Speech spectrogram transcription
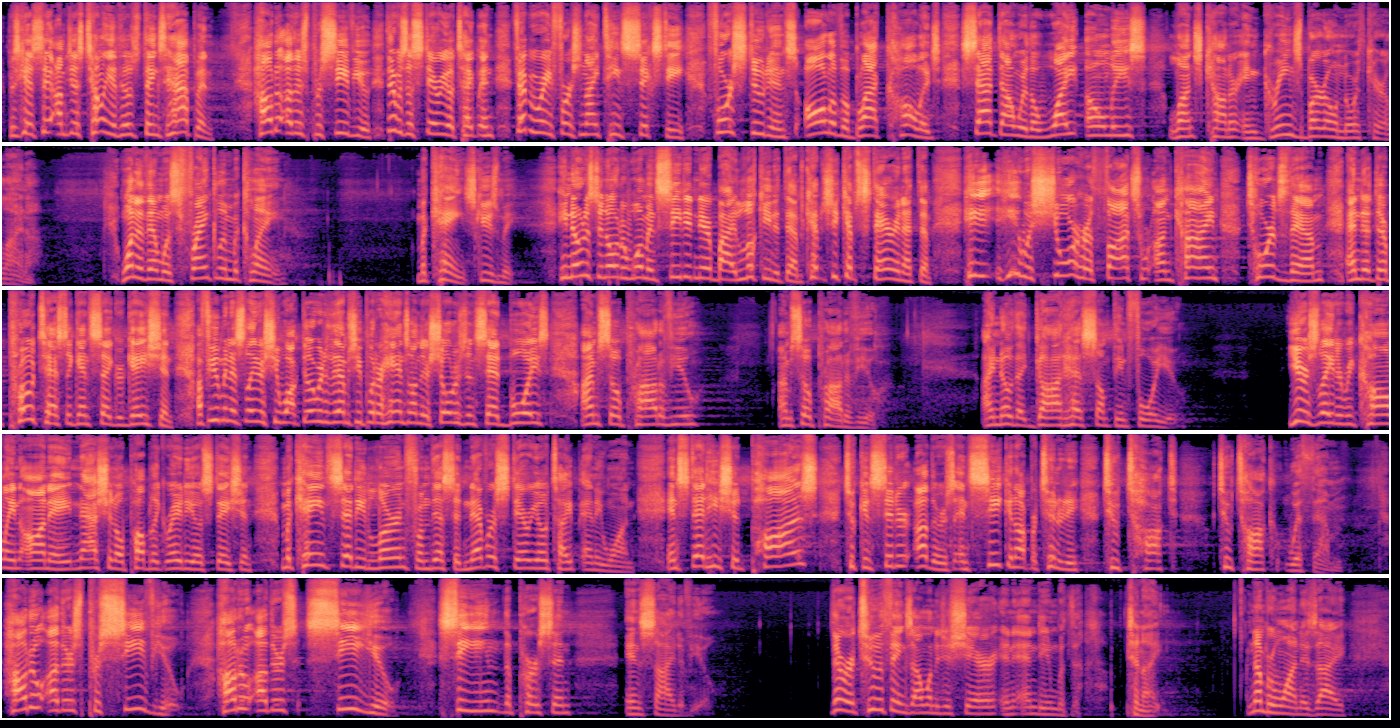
Because I'm just telling you, those things happen. How do others perceive you? There was a stereotype. In February 1st, 1960, four students, all of a black college, sat down with a white only's lunch counter in Greensboro, North Carolina. One of them was Franklin McLean. McCain, excuse me. He noticed an older woman seated nearby looking at them. She kept staring at them. He, he was sure her thoughts were unkind towards them and that their protest against segregation. A few minutes later, she walked over to them. She put her hands on their shoulders and said, Boys, I'm so proud of you. I'm so proud of you. I know that God has something for you. Years later, recalling on a national public radio station, McCain said he learned from this to never stereotype anyone. Instead, he should pause to consider others and seek an opportunity to talk, to talk with them. How do others perceive you? How do others see you? Seeing the person inside of you. There are two things I want to just share in ending with tonight. Number one is I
